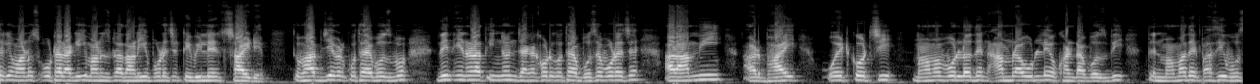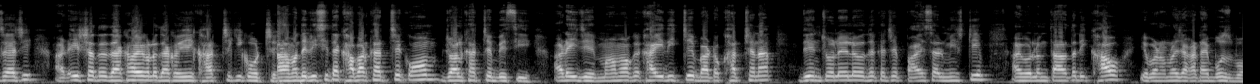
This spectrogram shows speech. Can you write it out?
থেকে মানুষ ওঠার আগেই মানুষরা দাঁড়িয়ে পড়েছে টেবিলের সাইডে তো ভাবছি এবার কোথায় বসবো? দেন এনারা তিনজন জায়গা করে কোথায় বসে পড়েছে। আর আমি আর ভাই ওয়েট করছি। মামা বলল, দেন আমরা উঠলে ওখানটা বসবি। দেন মামাদের পাশেই বসে আছি। আর এর সাথে দেখা হয়ে গেলো, দেখো, এই খাচ্ছে কি করছে? আর আমাদের ঋষিতা খাবার খাচ্ছে কম, জল খাচ্ছে বেশি। আর এই যে মামা ওকে খাইয়ে দিচ্ছে বাট ও খাচ্ছে না। দেন চলে এলো ওদের কাছে পায়েস আর মিষ্টি। আমি বললাম, তাড়াতাড়ি খাও, এবার আমরা জায়গাটায় বসবো।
